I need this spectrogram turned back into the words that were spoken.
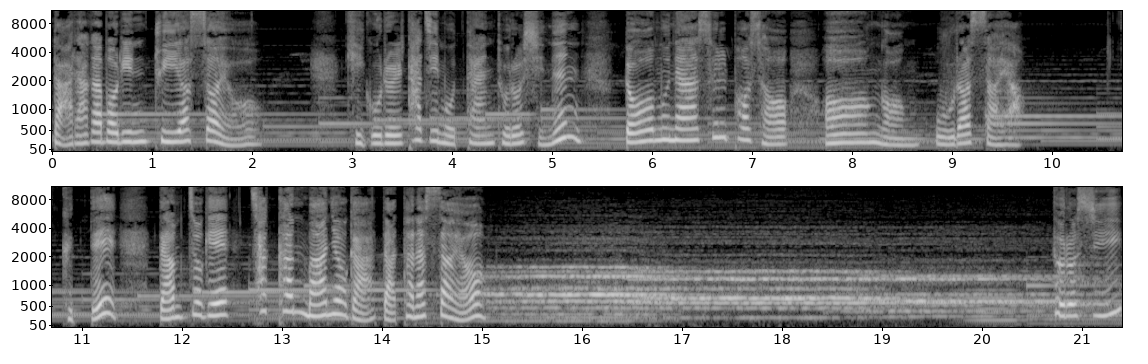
날아가 버린 뒤였어요. 기구를 타지 못한 도로시는 너무나 슬퍼서 엉엉 울었어요. 그때 남쪽에 착한 마녀가 나타났어요. 도로시,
